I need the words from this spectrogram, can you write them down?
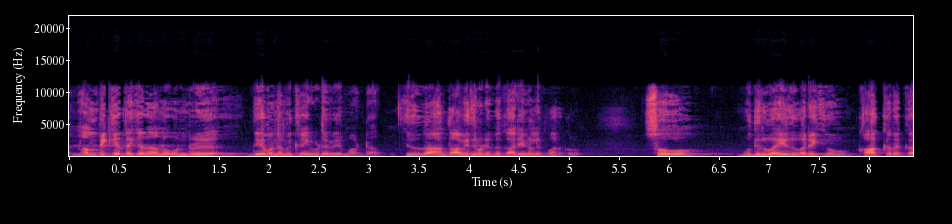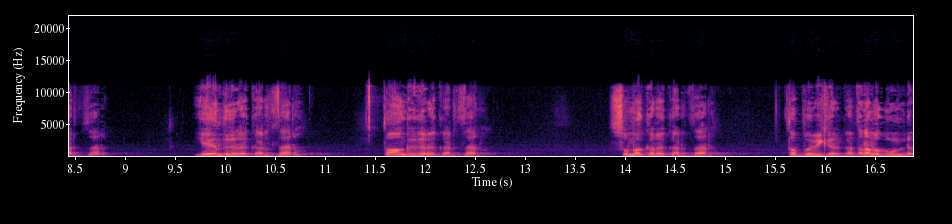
நம்பிக்கைத்தக்கதான ஒன்று தேவன் நம்மை கைவிடவே மாட்டார். இதுதான் தாவிதனுடைய இந்த காரியங்களை பார்க்கிறோம். ஸோ முதிர் வயது வரைக்கும் காக்கிற கர்த்தர் ஏந்துகிற கர்த்தர் தாங்குகிற கர்த்தர் சுமக்கிற கர்த்தர் தப்புவிக்கிற கர்த்தர் நமக்கு உண்டு.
